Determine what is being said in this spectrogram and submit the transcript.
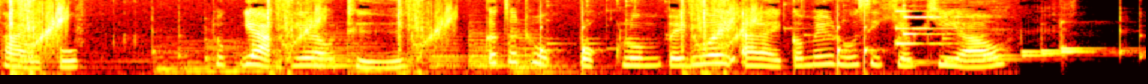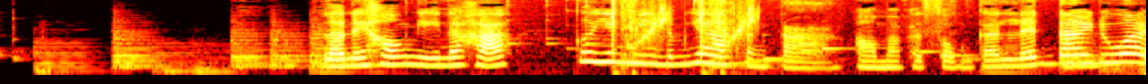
ใส่ปุ๊บ ทุกอย่างที่เราถือ ก็จะถูกปกคลุมไปด้วยอะไรก็ไม่รู้สีเขียวๆ และในห้องนี้นะคะ ก็ยังมีน้ำยาต่างๆ เอามาผสมกันเล่นได้ด้วย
